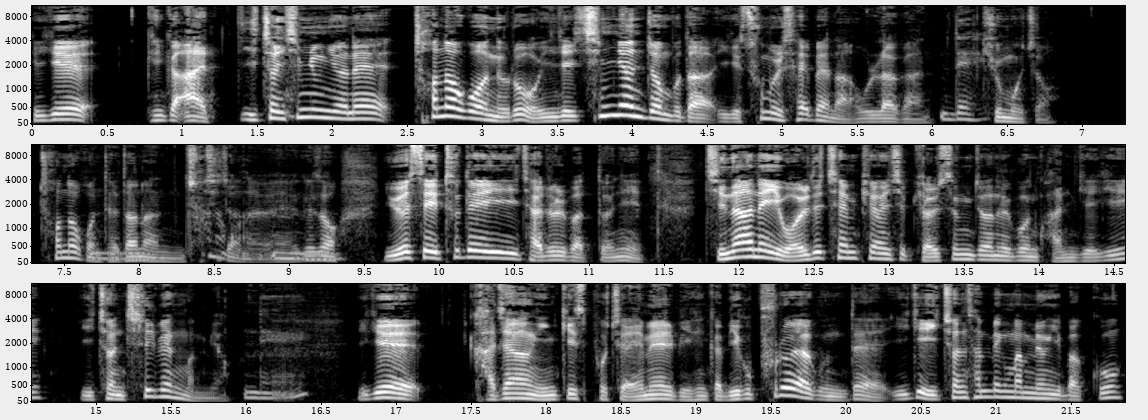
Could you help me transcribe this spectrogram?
이게 그러니까 아 2016년에 천억 원으로 이제 10년 전보다 이게 23배나 올라간 네. 규모죠. 천억 원 음, 대단한 수치잖아요. 음. 그래서 USA 투데이 자료를 봤더니 지난해 이 월드 챔피언십 결승전을 본 관객이 2,700만 명. 네. 이게 가장 인기 스포츠 MLB 그러니까 미국 프로야구인데 이게 2,300만 명이 봤고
